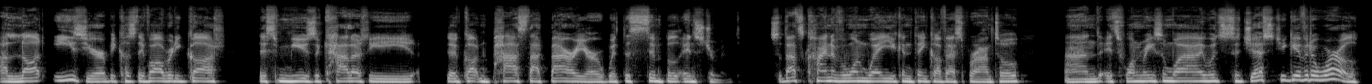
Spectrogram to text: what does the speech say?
a lot easier because they've already got this musicality. They've gotten past that barrier with the simple instrument. So that's kind of one way you can think of Esperanto. And it's one reason why I would suggest you give it a whirl.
